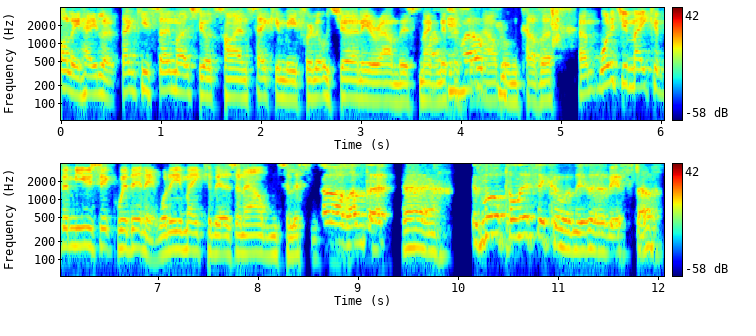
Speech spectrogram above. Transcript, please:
Ollie, hey, look, thank you so much for your time taking me for a little journey around this magnificent album cover. Um, what did you make of the music within it? What do you make of it as an album to listen to? Oh, I love that. Yeah. It's more political than his earlier stuff.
